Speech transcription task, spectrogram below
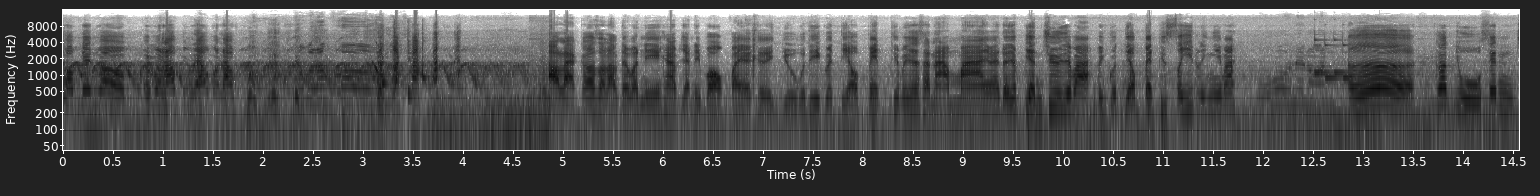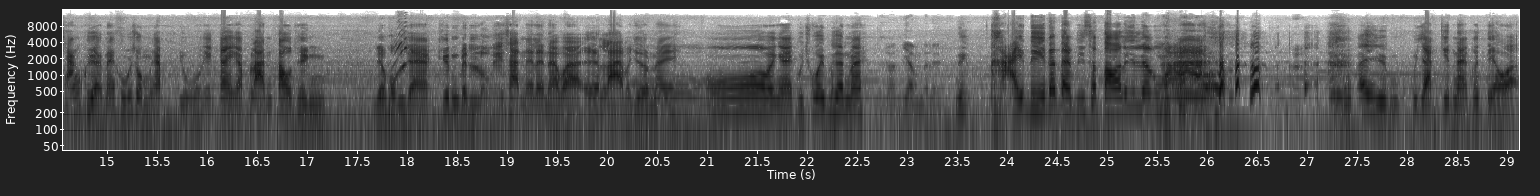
ชอบเล่นว่าแบบเอ้ยมารับมึงแล้วมารับเขามารับพ่อเอาล่ะก็สำหรับในวันนี้ครับ อย่างที่บอกไปก็คืออยู่กันที่ก๋วยเตี๋ยวเป็ดที่ไม่ใช่สนามม้าใช่ไหมเดี๋ยวจะเปลี่ยนชื่อใช่ป่ะเป็นก๋วยเตี๋ยวเป็ดพิซีดอะไรอย่างงี้มั้ยโอ้แน่นอน เออ ก็อยู่เส้นช้างเผือกนะคุณผู้ชมครับ อยู่ใกล้ๆกับร้านเต้าถึง เดี๋ยวผมจะขึ้นเป็นโลเคชั่นให้เลยนะว่าเออร้านมันอยู่ตรงไหน โอ้เป็นไงกูช่วยเพื่อนไหมยอดเยี่ยมไปเลย นี่ขายดีตั้งแต่มีสตอรี่เรื่องหมาไอ้ยกูอยากกินน่ะก๋วยเตี๋ยวอะ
